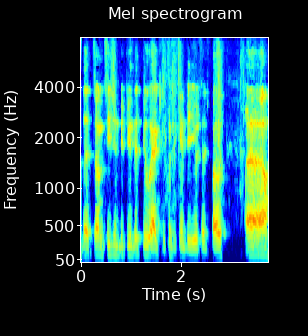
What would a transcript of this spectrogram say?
the transition between the two, actually, because he can be used as both. Uh,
